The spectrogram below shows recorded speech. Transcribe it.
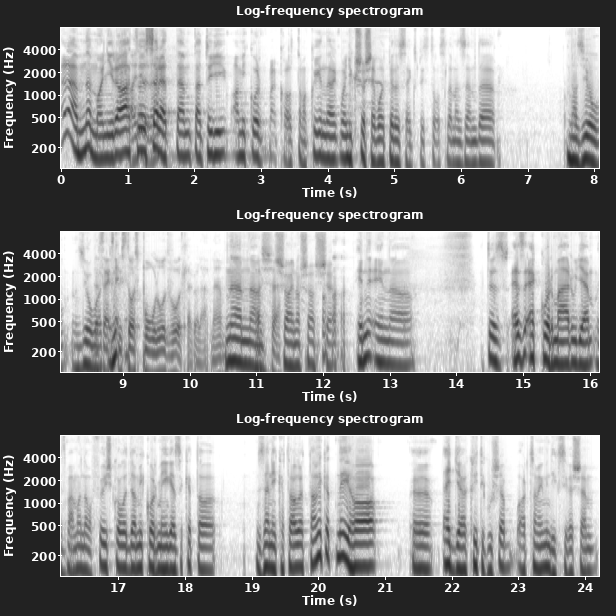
Nem, nem annyira. Hát annyira szerettem, nem? tehát hogy amikor meghallottam a queen mondjuk sose volt például Sex Pistols lemezem, de az jó, az jó De volt. Sex Pistols pólód volt legalább, nem? Nem, nem, az sajnos az sem. Én, én a, hát ez, ez ekkor már ugye, ez már mondom a főiskola, de amikor még ezeket a zenéket hallgattam, amiket néha ö, egyel kritikusabb arca még mindig szívesen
